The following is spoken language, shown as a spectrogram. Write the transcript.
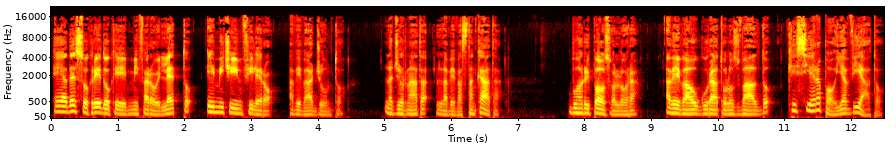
E adesso credo che mi farò il letto e mi ci infilerò, aveva aggiunto. La giornata l'aveva stancata. Buon riposo allora, aveva augurato lo Svaldo, che si era poi avviato.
